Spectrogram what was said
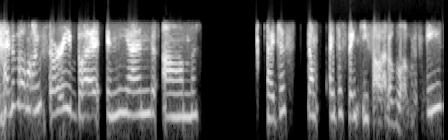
kind of a long story, but in the end, um, I just don't. I just think he fell out of love with me.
